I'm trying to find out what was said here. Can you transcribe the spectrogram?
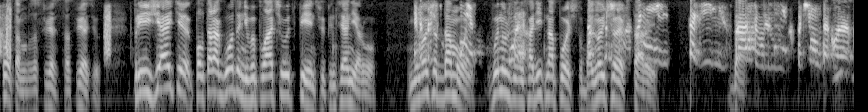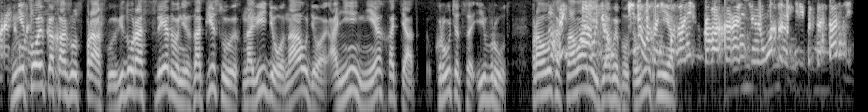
Что там за связь со связью? Приезжайте, полтора года не выплачивают пенсию пенсионеру. Не носят домой. Вынуждены ходить на почту. Больной человек старый. Да. Почему такое происходит. Не только хожу, спрашиваю, веду расследование, записываю их на видео, на аудио, они не хотят, крутятся и врут. Правовых Ну, оснований аудио. для выплаты у них нет. Позвоните в правоохранительные органы и предоставьте им.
